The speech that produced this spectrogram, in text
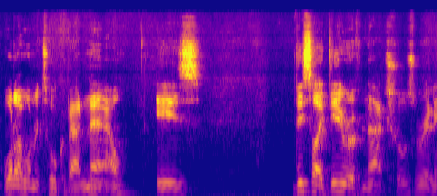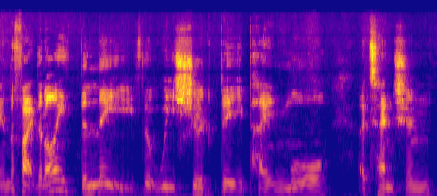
what I want to talk about now is this idea of naturals really and the fact that I believe that we should be paying more attention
